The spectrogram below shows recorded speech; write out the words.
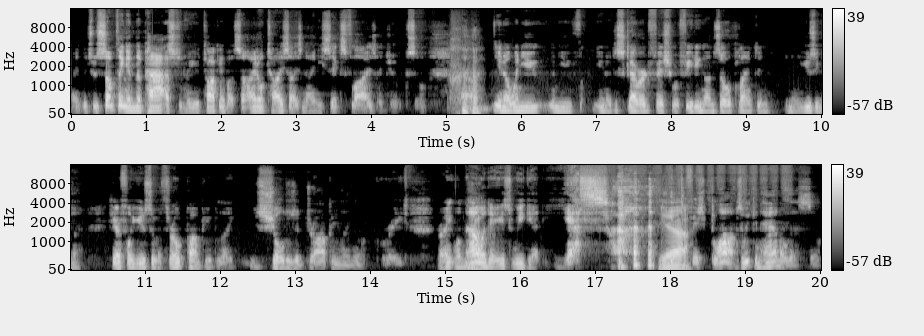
Right, which was something in the past. You know, you're talking about. So I don't tie size 96 flies. I joke. So, um, you know, when you when you you know discovered fish were feeding on zooplankton, you know, using a careful use of a throat pump, you'd be like, shoulders are dropping, like, oh, great, right? Well, nowadays yeah. we get yes, yeah, fish blobs. We can handle this. So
